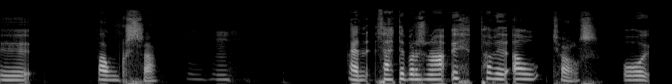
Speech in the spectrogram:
uh, bangsa Mhm. En þetta er bara svona upphafið á Charles og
